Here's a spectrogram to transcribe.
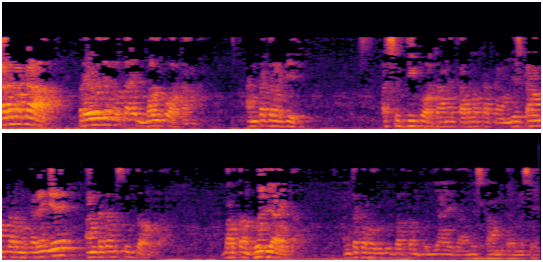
कर्म का प्रयोजन होता है मल को हटाना। अंतकरण की अशुद्धि को हटाना कर्म का काम निष्काम कर्म करेंगे अंतकर्म शुद्ध होगा। बर्तन धुल जाएगा। अंतकर्म रूपी बर्तन धुल जाएगा निष्काम कर्म से।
